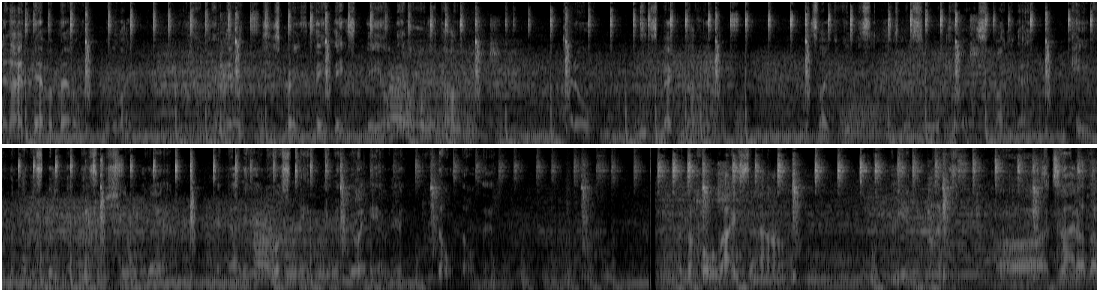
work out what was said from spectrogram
And I never met her. You know, like, and, and she's crazy. They, they, they, they don't hold their tongue. I don't suspect nothing. It's like you could be sitting next to a serial killer or somebody that came from another state that did some shit over there. And now they're in your state, you're in your area, you don't know them. But the whole lifestyle being honest Oh, it's another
